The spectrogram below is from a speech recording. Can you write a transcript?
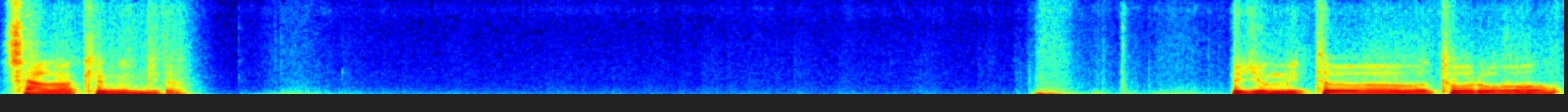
사각형입니다. 6m 도로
